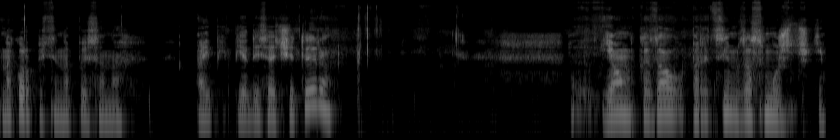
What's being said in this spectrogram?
на корпусі написано IP54. Я вам казав перед цим за смужечки.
